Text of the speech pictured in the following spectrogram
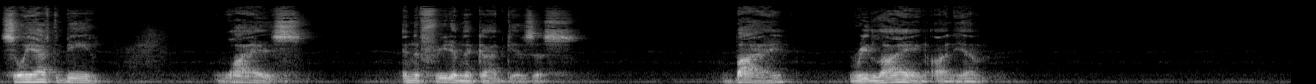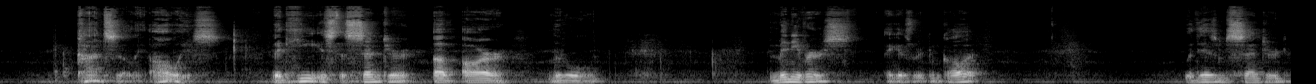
So we have to be wise in the freedom that God gives us by relying on Him constantly, always. That He is the center of our little miniverse, I guess we can call it, with Him centered,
